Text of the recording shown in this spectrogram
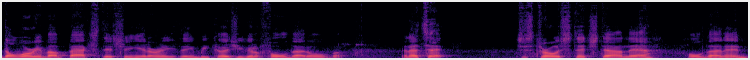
Don't worry about back stitching it or anything because you're going to fold that over. And that's it. Just throw a stitch down there, hold that in,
